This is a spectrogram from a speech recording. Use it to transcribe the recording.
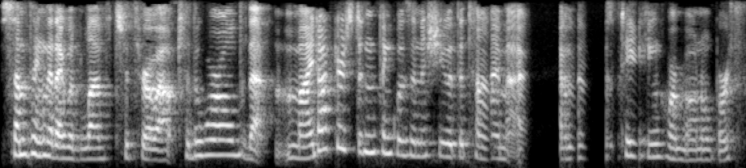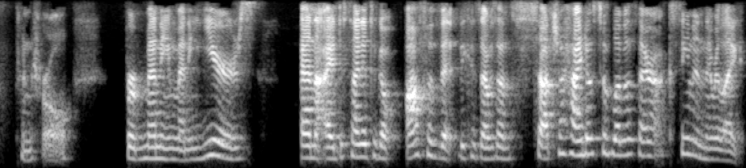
something that I would love to throw out to the world that my doctors didn't think was an issue at the time. I, I was taking hormonal birth control for many, many years. And I decided to go off of it because I was on such a high dose of levothyroxine. And they were like,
